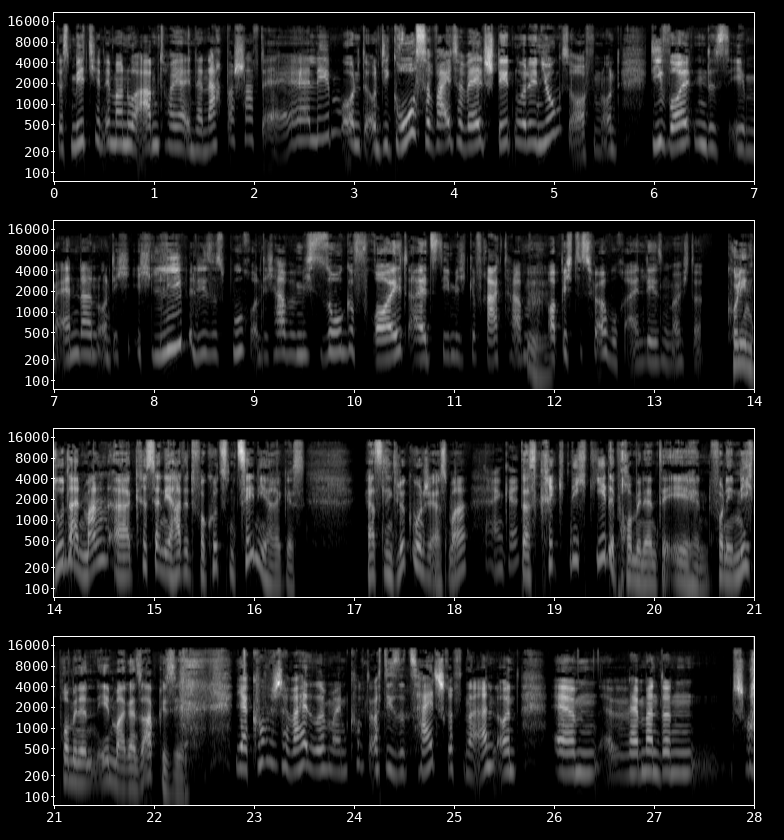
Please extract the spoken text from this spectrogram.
dass Mädchen immer nur Abenteuer in der Nachbarschaft äh, erleben und, und die große, weite Welt steht nur den Jungs offen. Und die wollten das eben ändern. Und ich, ich liebe dieses Buch und ich habe mich so gefreut, als die mich gefragt haben, ob ich das Hörbuch einlesen möchte. Colin, du, dein Mann, äh, Christian, ihr hattet vor kurzem Zehnjähriges. Herzlichen Glückwunsch erstmal. Danke. Das kriegt nicht jede prominente Ehe hin. Von den nicht prominenten Ehen mal ganz abgesehen. Ja, komischerweise, man guckt auch diese Zeitschriften an und ähm, wenn man dann schaut,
